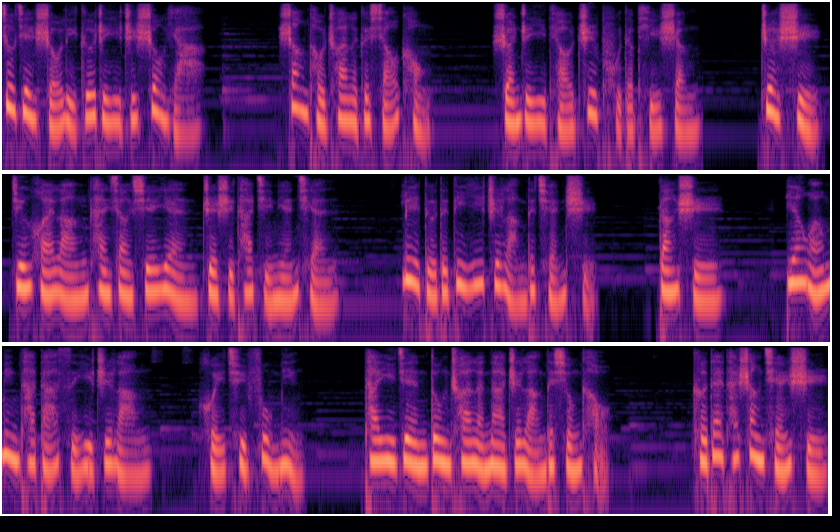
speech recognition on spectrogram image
就见手里搁着一只兽牙，上头穿了个小孔，拴着一条质朴的皮绳。这是君怀郎看向薛燕，这是他几年前。”猎得的第一只狼的犬齿，当时燕王命他打死一只狼，回去复命。他一剑洞穿了那只狼的胸口，可待他上前时，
